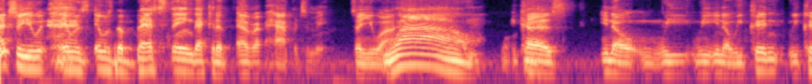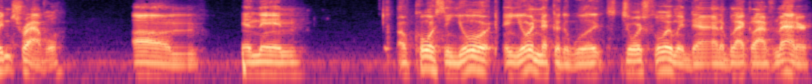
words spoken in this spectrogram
actually, it was it was the best thing that could have ever happened to me. Tell you why? Wow. Because you know, we we you know we couldn't we couldn't travel, um, and then of course in your in your neck of the woods, George Floyd went down and Black Lives Matter,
